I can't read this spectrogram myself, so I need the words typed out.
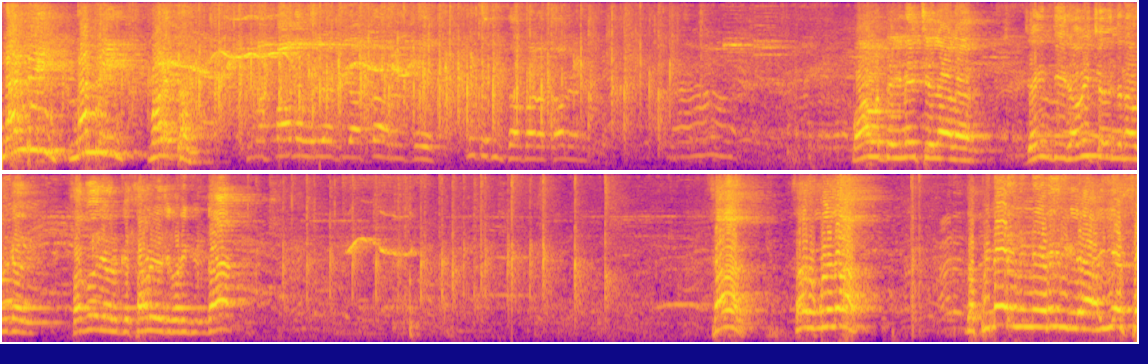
நன்றி நன்றி வணக்கம். மாவட்ட இணைச் செயலாளர் ஜெயந்தி ரவிச்சந்திரன் அவர்கள் சகோதரி அவருக்கு சாலை எடுத்துக் கொடுக்கின்றார். சார் சார் உங்களதான் இந்த பின்னாடி நின்று எடுக்கிறீங்களே ஐஎஸ்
